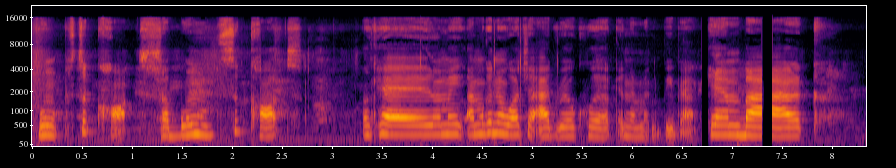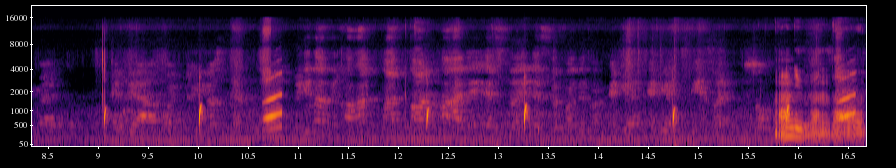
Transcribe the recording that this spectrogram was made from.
Boomps a cots, a boomps a cots. Okay, let me, I'm gonna watch an ad real quick and then I'm gonna be back. I'm back. Not even that.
